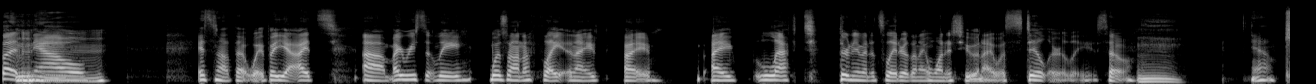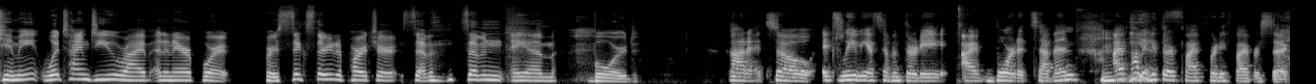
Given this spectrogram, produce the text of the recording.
But Mhm. now. It's not that way. But yeah, it's um, I recently was on a flight and I I I left 30 minutes later than I wanted to, and I was still early. So Yeah. Kimmy, what time do you arrive at an airport for a 6:30 departure, 7 7 a.m. board? Got it. So it's leaving at 7:30. I board at 7. I probably Yeah. get there at 5:45 or 6.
